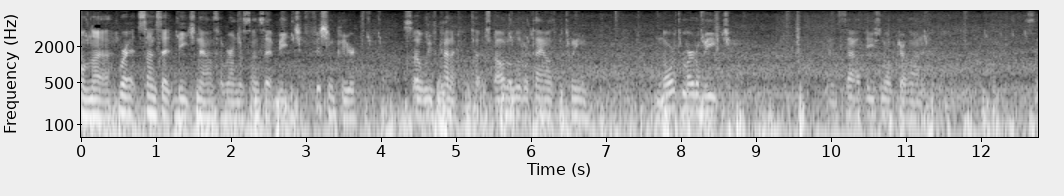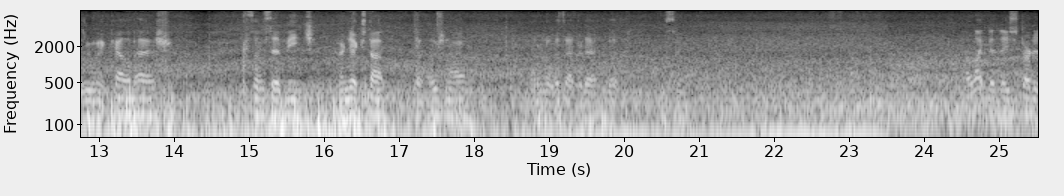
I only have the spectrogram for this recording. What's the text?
on we're at Sunset Beach now, so we're on the Sunset Beach fishing pier. So we've kind of touched all the little towns between North Myrtle Beach and Southeast North Carolina. So we went Calabash, Sunset Beach. Our next stop, what, Ocean Isle. I don't know what's after that, but we'll see. Like that they started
